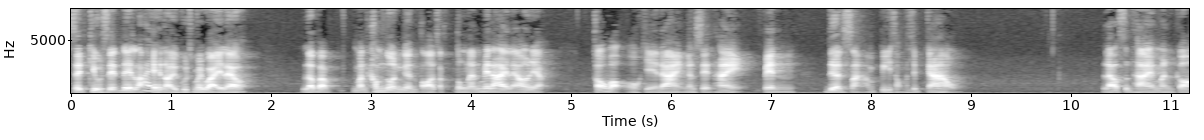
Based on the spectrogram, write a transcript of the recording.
เซตคิว set deadline ให้หน่อยกูจะไม่ไหวแล้ว แล้วแบบมันคำนวณเงินต่อจากตรงนั้นไม่ได้แล้วเนี่ยเขาบอกโอเคได้งั้นเซตให้เป็นเดือน 3 ปี 2019 แล้วสุดท้ายมันก็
